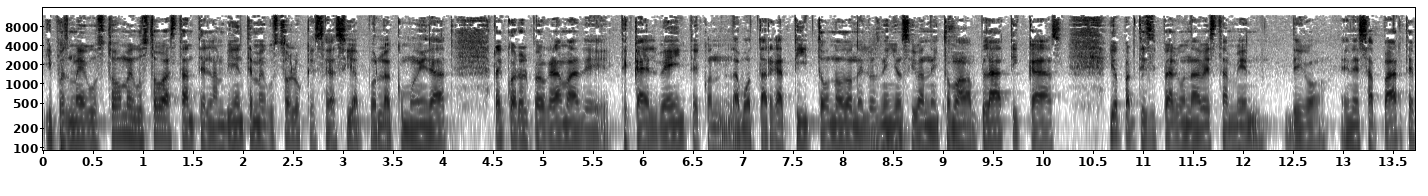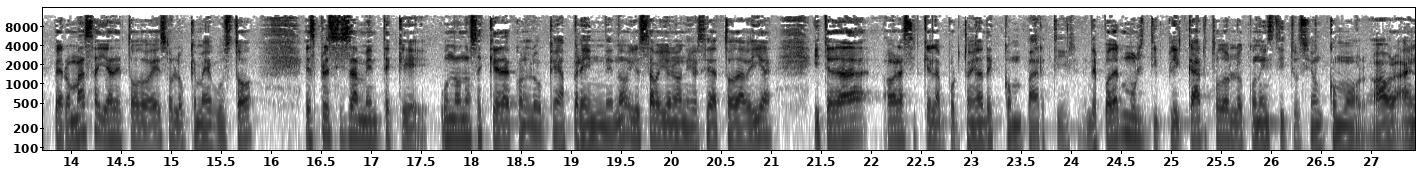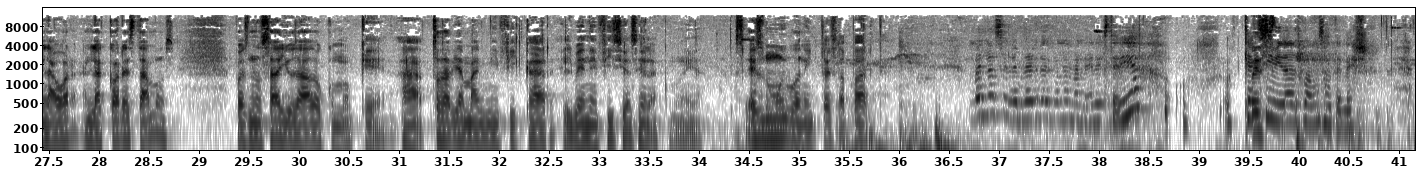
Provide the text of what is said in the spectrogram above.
y pues me gustó, me gustó bastante el ambiente, me gustó lo que se hacía por la comunidad. Recuerdo el programa de TK el 20 con la botar gatito, ¿no? Donde los niños iban y tomaban pláticas. Yo participé alguna vez también, digo, en esa parte, pero más allá de todo eso, lo que me gustó es precisamente que uno no se queda con lo que aprende, ¿no? Yo estaba yo en la universidad todavía y te da ahora sí que la oportunidad de compartir, de poder multiplicar todo lo que una institución como ahora en la hora en la que ahora estamos, pues nos ha ayudado como que a todavía magnificar el beneficio hacia la comunidad. Es muy bonito esa parte. ¿Van a celebrar de alguna manera este día? ¿Qué pues, actividades vamos a tener?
